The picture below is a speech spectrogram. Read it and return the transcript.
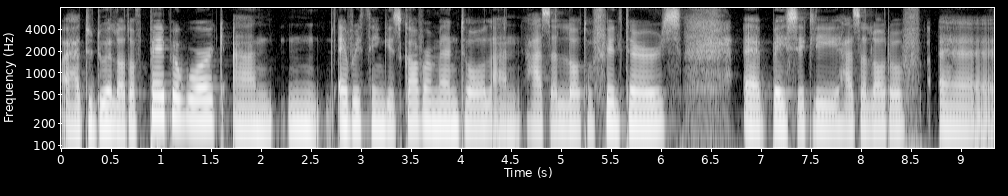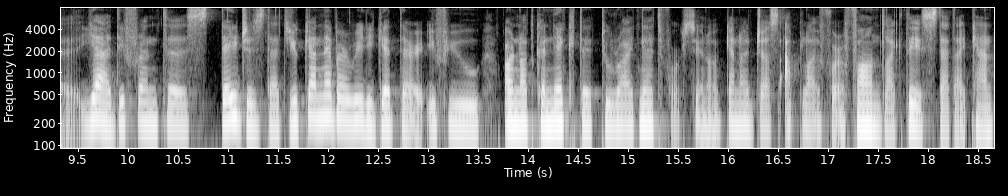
i had to do a lot of paperwork and mm, everything is governmental and has a lot of filters uh, basically has a lot of uh, yeah different uh, stages that you can never really get there if you are not connected to right networks you know? Cannot just apply for a fund like this that i can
